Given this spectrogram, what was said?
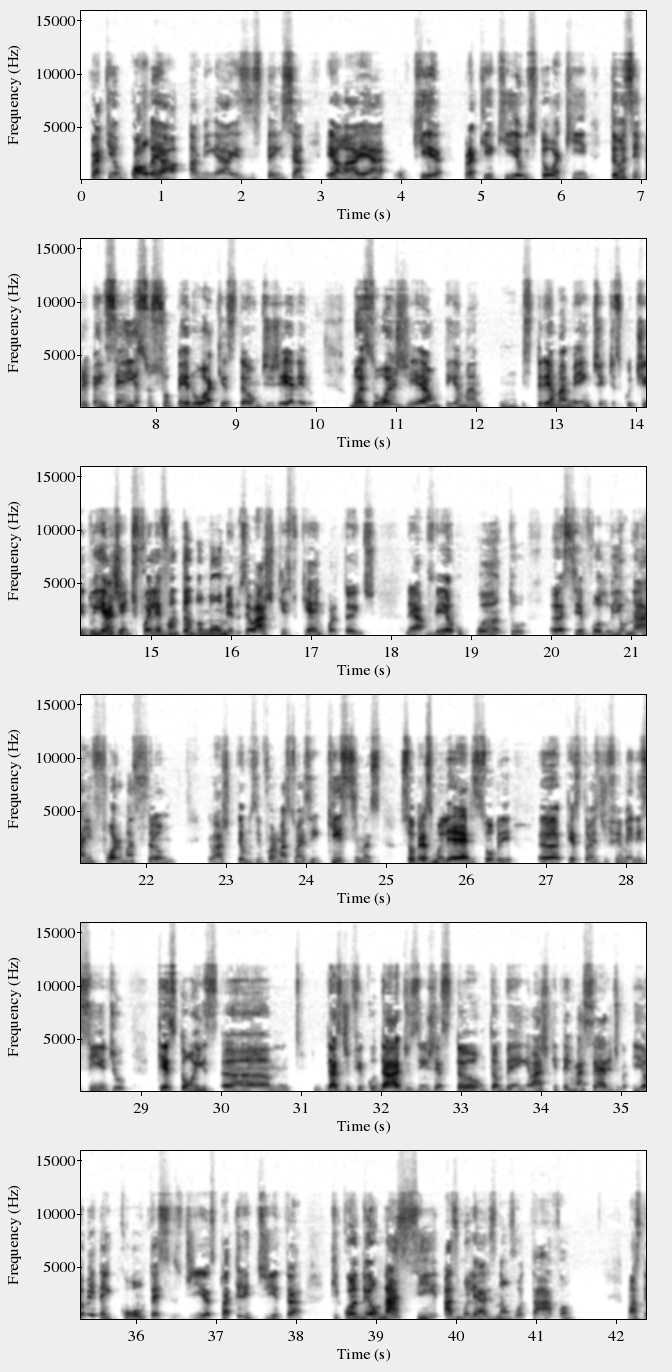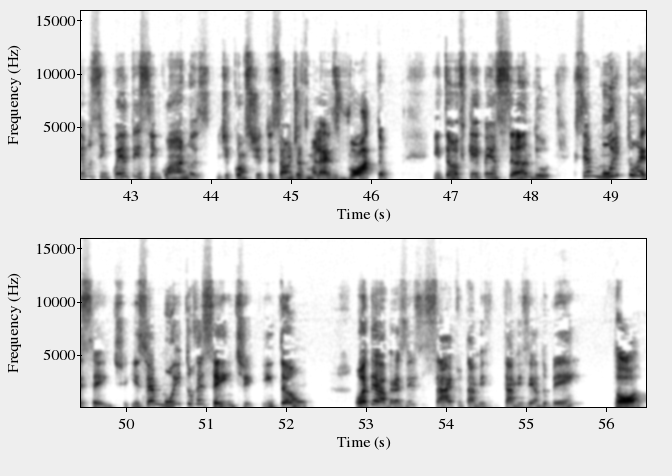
para que qual é a, a, minha existência? Ela é o quê? Para que que eu estou aqui? Então eu sempre pensei isso superou a questão de gênero. Mas hoje é um tema extremamente discutido e a gente foi levantando números. Eu acho que isso que é importante, né? Ver o quanto uh, se evoluiu na informação. Eu acho que temos informações riquíssimas sobre as mulheres, sobre uh, questões de feminicídio, questões um, das dificuldades em gestão também. Eu acho que tem uma série de. E eu me dei conta esses dias, tu acredita que quando eu nasci, as mulheres não votavam? Nós temos 55 anos de Constituição onde as mulheres votam. Então, eu fiquei pensando que isso é muito recente. Isso é muito recente. Então, ô Débora, às vezes sai, tu tá me, tá me vendo bem? Tô.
